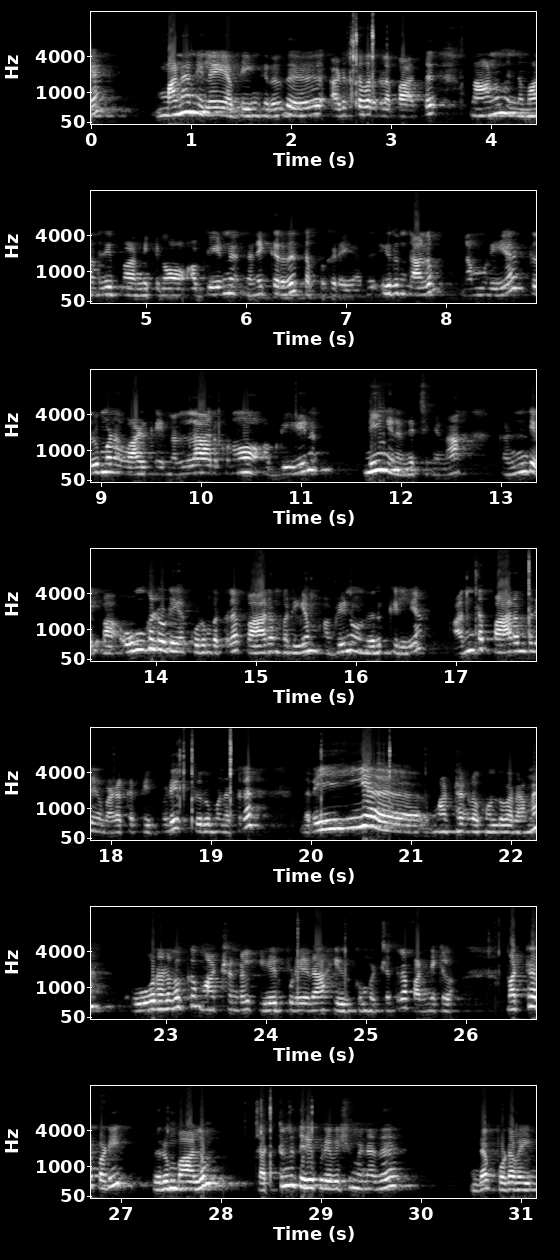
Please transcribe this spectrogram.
மனநிலை அப்படிங்கிறது அடுத்தவர்களை பார்த்து நானும் இந்த மாதிரி பண்ணிக்கணும் அப்படின்னு நினைக்கிறது தப்பு கிடையாது. இருந்தாலும் நம்முடைய திருமண வாழ்க்கை நல்லா இருக்கணும் அப்படின்னு நீங்கள் நினச்சிங்கன்னா கண்டிப்பாக உங்களுடைய குடும்பத்தில் பாரம்பரியம் அப்படின்னு ஒன்று இருக்கு இல்லையா? அந்த பாரம்பரிய வழக்கத்தின்படி திருமணத்தில் நிறைய மாற்றங்களை கொண்டு வராமல் ஓரளவுக்கு மாற்றங்கள் ஏற்புடையதாக இருக்கும் பட்சத்தில் பண்ணிக்கலாம். மற்றபடி பெரும்பாலும் சட்டுன்னு தெரியக்கூடிய விஷயம் என்னது? இந்த புடவை.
